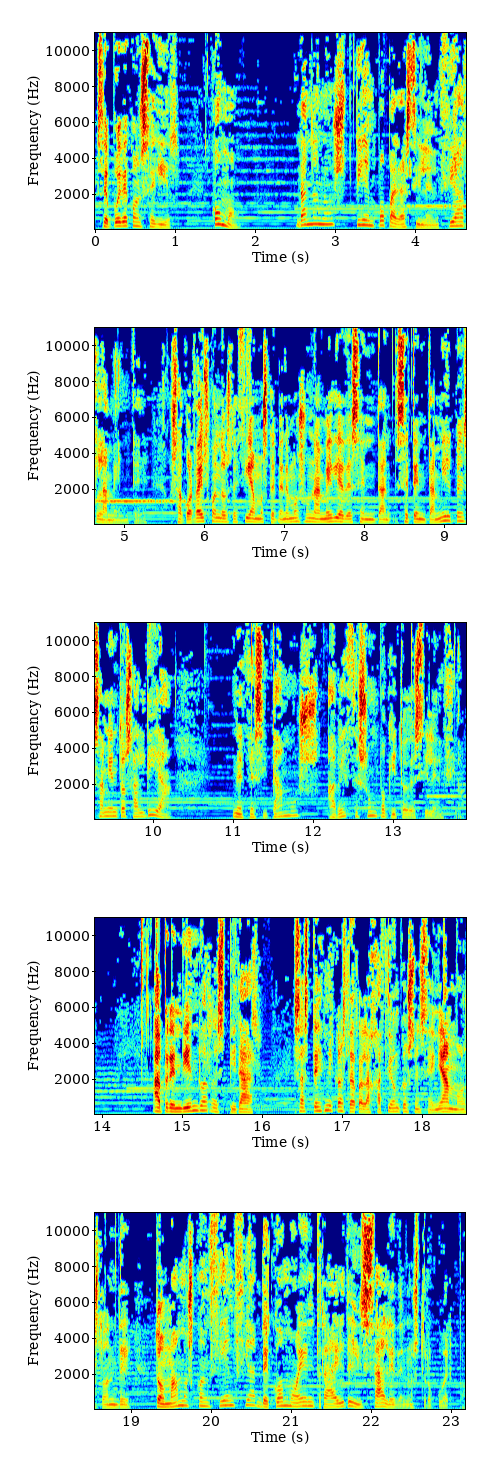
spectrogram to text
se puede conseguir. ¿Cómo? Dándonos tiempo para silenciar la mente. ¿Os acordáis cuando os decíamos que tenemos una media de 70.000 pensamientos al día? Necesitamos a veces un poquito de silencio. Aprendiendo a respirar, esas técnicas de relajación que os enseñamos donde tomamos conciencia de cómo entra aire y sale de nuestro cuerpo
